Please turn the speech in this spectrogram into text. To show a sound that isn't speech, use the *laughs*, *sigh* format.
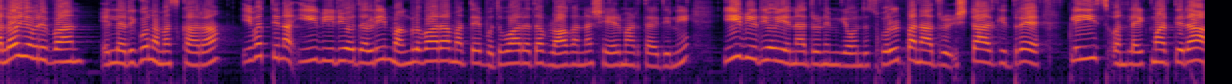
Hello everyone ಎಲ್ಲರಿಗೂ ನಮಸ್ಕಾರ. ಇವತ್ತಿನ ಈ ವಿಡಿಯೋದಲ್ಲಿ ಮಂಗಳವಾರ ಮತ್ತು ಬುಧವಾರದ ವ್ಲಾಗನ್ನು ಶೇರ್ ಮಾಡ್ತಾ ಇದ್ದೀನಿ. ಈ ವಿಡಿಯೋ ಏನಾದರೂ ನಿಮಗೆ ಒಂದು ಸ್ವಲ್ಪನಾದರೂ ಇಷ್ಟ ಆಗಿದ್ದರೆ ಪ್ಲೀಸ್ ಒಂದು ಲೈಕ್ ಮಾಡ್ತೀರಾ?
